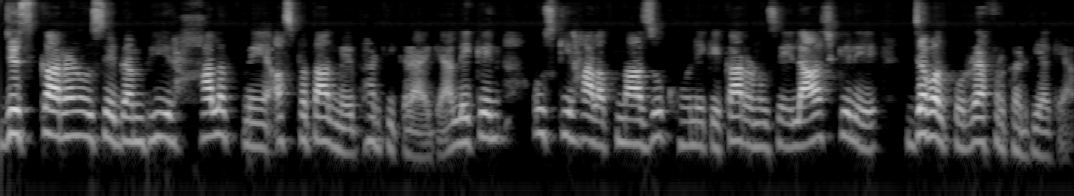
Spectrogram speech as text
जिस कारण उसे गंभीर हालत में अस्पताल में भर्ती कराया गया। लेकिन उसकी हालत नाजुक होने के कारण उसे इलाज के लिए जबलपुर रेफर कर दिया गया।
